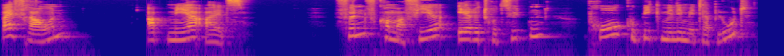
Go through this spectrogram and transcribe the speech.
Bei Frauen ab mehr als 5,4 Erythrozyten pro Kubikmillimeter Blut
